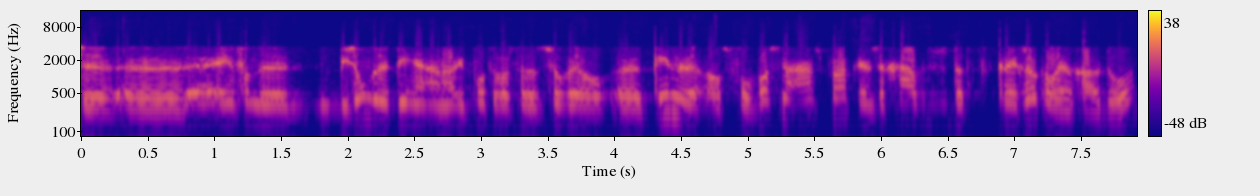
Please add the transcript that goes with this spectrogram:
Ze, uh, een van de bijzondere dingen aan Harry Potter was dat het zowel uh, kinderen als volwassenen aansprak. En ze gaven dus, dat kregen ze ook al heel gauw door.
